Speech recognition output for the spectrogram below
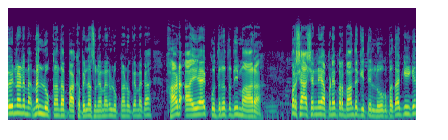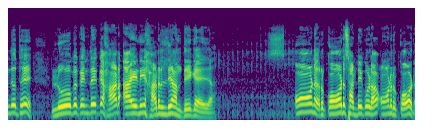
ਇਹਨਾਂ ਨੇ ਮੈਂ ਮੈਂ ਲੋਕਾਂ ਦਾ ਪੱਖ ਪਹਿਲਾਂ ਸੁਣਿਆ, ਮੈਂ ਕਿਹਾ ਲੋਕਾਂ ਨੂੰ ਕਿਹਾ, ਮੈਂ ਕਿਹਾ ਹੜ ਆਏ ਆ ਕੁਦਰਤ ਦੀ ਮਾਰ ਆ। ਪ੍ਰਸ਼ਾਸਨ ਨੇ ਆਪਣੇ ਪ੍ਰਬੰਧ ਕੀਤੇ, ਲੋਕ ਪਤਾ ਕੀ ਕਹਿੰਦੇ ਉੱਥੇ? ਲੋਕ ਕਹਿੰਦੇ ਕਿ ਹੜ ਆਏ ਨਹੀਂ ਹੜ ਲਿਆਂਦੇ ਗਏ ਆ। ਔਨ ਰਿਕਾਰਡ ਸਾਡੇ ਕੋਲ ਆ ਔਨ ਰਿਕਾਰਡ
